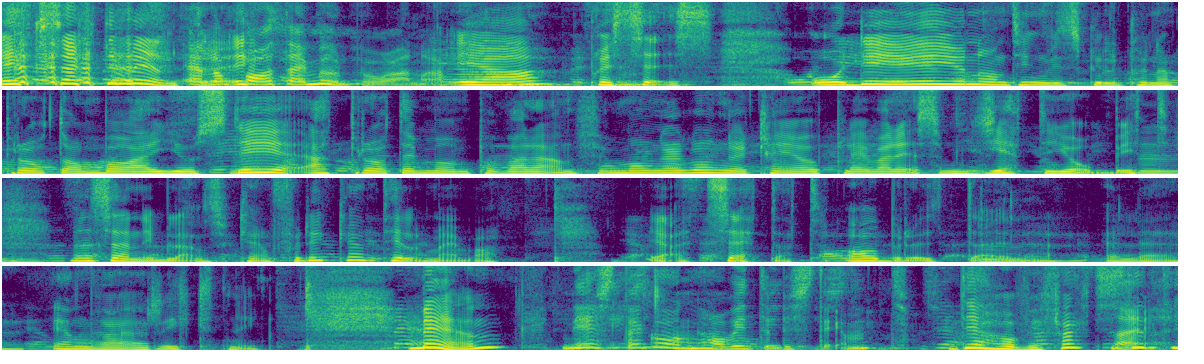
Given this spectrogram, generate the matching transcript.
Exaktamente. Eller prata i mun på varandra. Ja, precis. Och det är ju någonting vi skulle kunna prata om bara just det, att prata i mun på varandra. För många gånger kan jag uppleva det som jättejobbigt. Mm. Men sen ibland så kanske det kan till och med vara ja, ett sätt att avbryta eller, eller ändra riktning. Men Nästa gång har vi inte bestämt. det har vi faktiskt Nej, inte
